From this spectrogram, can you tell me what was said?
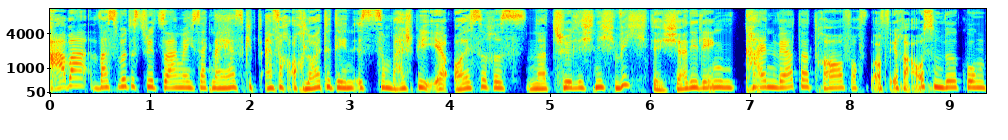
Aber was würdest du jetzt sagen, wenn ich sage, naja, es gibt einfach auch Leute, denen ist zum Beispiel ihr Äußeres natürlich nicht wichtig. Ja, die legen keinen Wert darauf, auf, auf ihre Außenwirkung,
